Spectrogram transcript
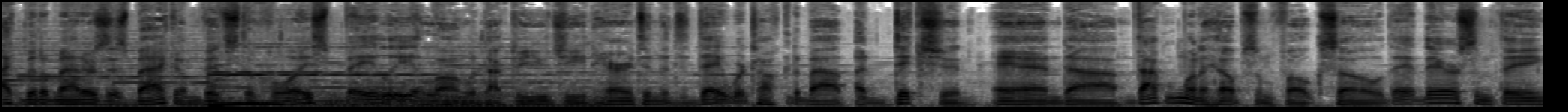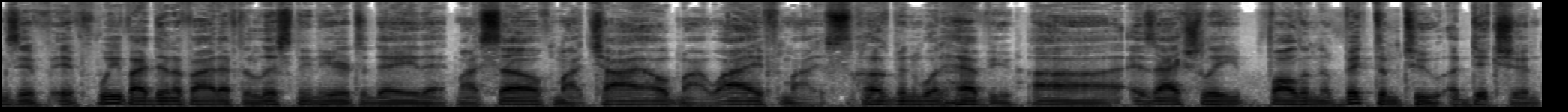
Black Mental Matters is back. I'm Vince the Voice Bailey, along with Dr. Eugene Harrington, and today we're talking about addiction. And uh, Doc, we want to help some folks. So there, there are some things if if we've identified after listening here today that myself, my child, my wife, my husband, what have you, uh, is actually fallen a victim to addiction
